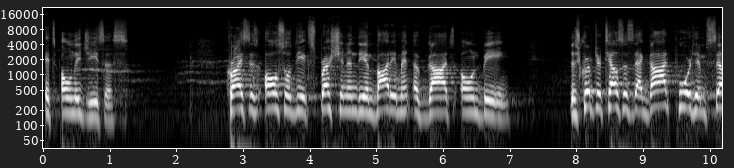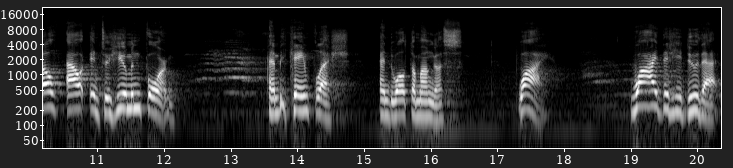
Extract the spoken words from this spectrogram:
It's only Jesus. Christ is also the expression and the embodiment of God's own being. The scripture tells us that God poured himself out into human form and became flesh and dwelt among us. Why? Why did he do that?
